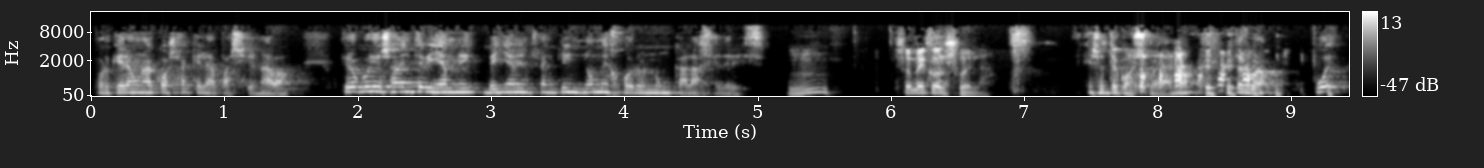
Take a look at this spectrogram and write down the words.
porque era una cosa que le apasionaba. Pero curiosamente, Benjamin, Franklin no mejoró nunca al ajedrez. Mm. Eso me consuela. Eso te consuela, ¿no? Pero bueno,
